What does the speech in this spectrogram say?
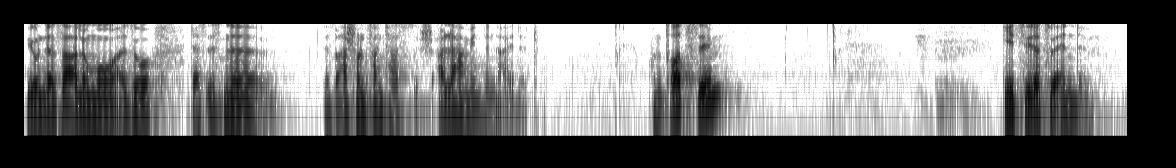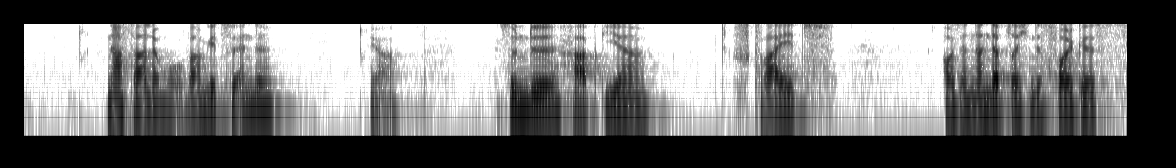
wie unter Salomo. Also das ist eine, war schon fantastisch. Alle haben ihn beneidet. Und trotzdem geht es wieder zu Ende. Nach Salomo. Warum geht es zu Ende? Ja, Sünde, Habgier, Streit, Auseinanderbrechen des Volkes,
